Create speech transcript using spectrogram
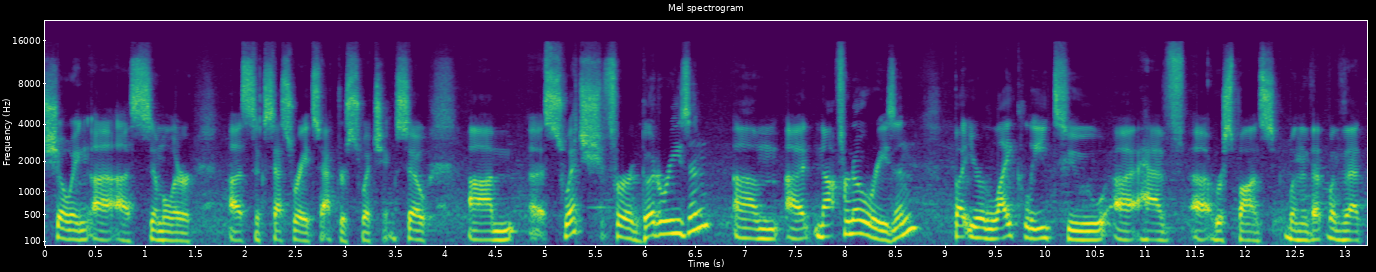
showing uh, similar uh, success rates after switching. So um, switch for a good reason, um, uh, not for no reason, but you're likely to uh, have a response whether that, whether that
